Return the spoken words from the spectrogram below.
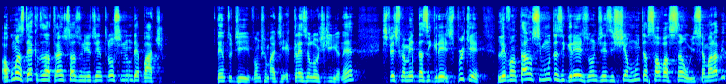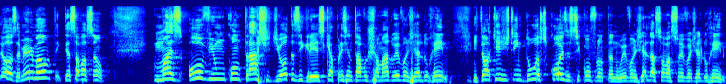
Algumas décadas atrás, nos Estados Unidos, entrou-se num debate, dentro de, vamos chamar de eclesiologia, né? especificamente das igrejas. Por quê? Levantaram-se muitas igrejas onde existia muita salvação. Isso é maravilhoso, é meu irmão, tem que ter salvação. Mas houve um contraste de outras igrejas que apresentavam o chamado Evangelho do Reino. Então aqui a gente tem duas coisas se confrontando: o Evangelho da Salvação e o Evangelho do Reino.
